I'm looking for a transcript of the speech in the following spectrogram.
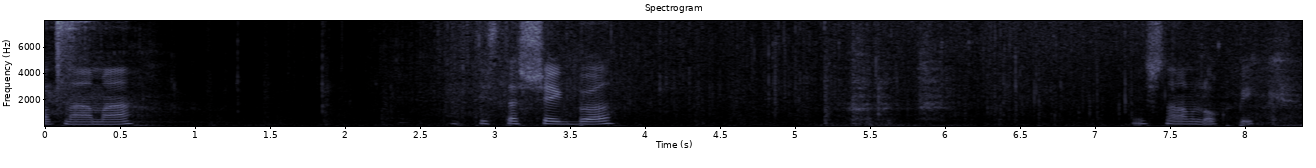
Meghalhatnál már. Tisztességből. Nincs nálam lockpick.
